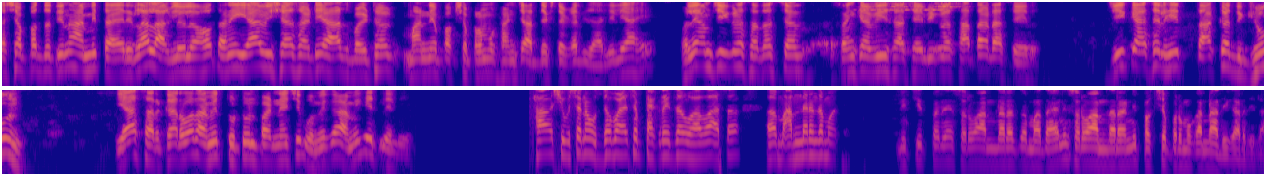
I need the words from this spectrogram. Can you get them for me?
तशा पद्धतीनं आम्ही तयारीला लागलेलो आहोत आणि या विषयासाठी आज बैठक मान्य पक्षप्रमुखांच्या अध्यक्षतेखाली झालेली आहे. भले आमची इकडे सदस्य संख्या वीस असेल इकडे सात आठ असेल जी काय असेल ही ताकद घेऊन या सरकारवर आम्ही तुटून पडण्याची भूमिका आम्ही घेतलेली हा शिवसेना उद्धव बाळासाहेब ठाकरेचा व्हावा असं आमदारांचं मत आहे. निश्चितपणे सर्व आमदारांचं मत आहे आणि सर्व आमदारांनी पक्षप्रमुखांना अधिकार दिला.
